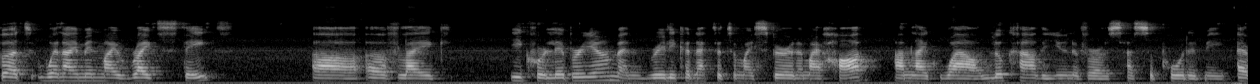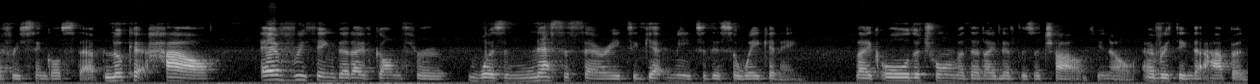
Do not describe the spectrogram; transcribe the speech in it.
But when I'm in my right state uh, of like equilibrium and really connected to my spirit and my heart, I'm like, wow, look how the universe has supported me every single step. Look at how everything that I've gone through was necessary to get me to this awakening. Like all the trauma that I lived as a child, you know, everything that happened,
